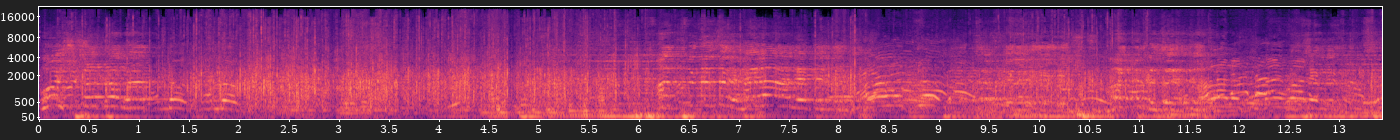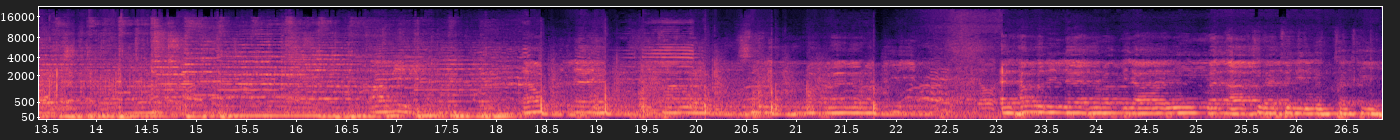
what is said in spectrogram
Hoşça kalın. Hakkınızı helal edin. Hakkınızı helal Helal Elhamdülillahi Rabbil alemin vel akibetü lil muttaqin.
